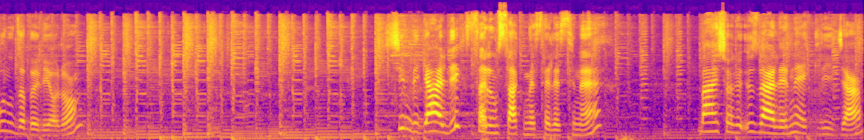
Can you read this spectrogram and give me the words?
Bunu da bölüyorum. Şimdi geldik sarımsak meselesine. Ben şöyle üzerlerine ekleyeceğim.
